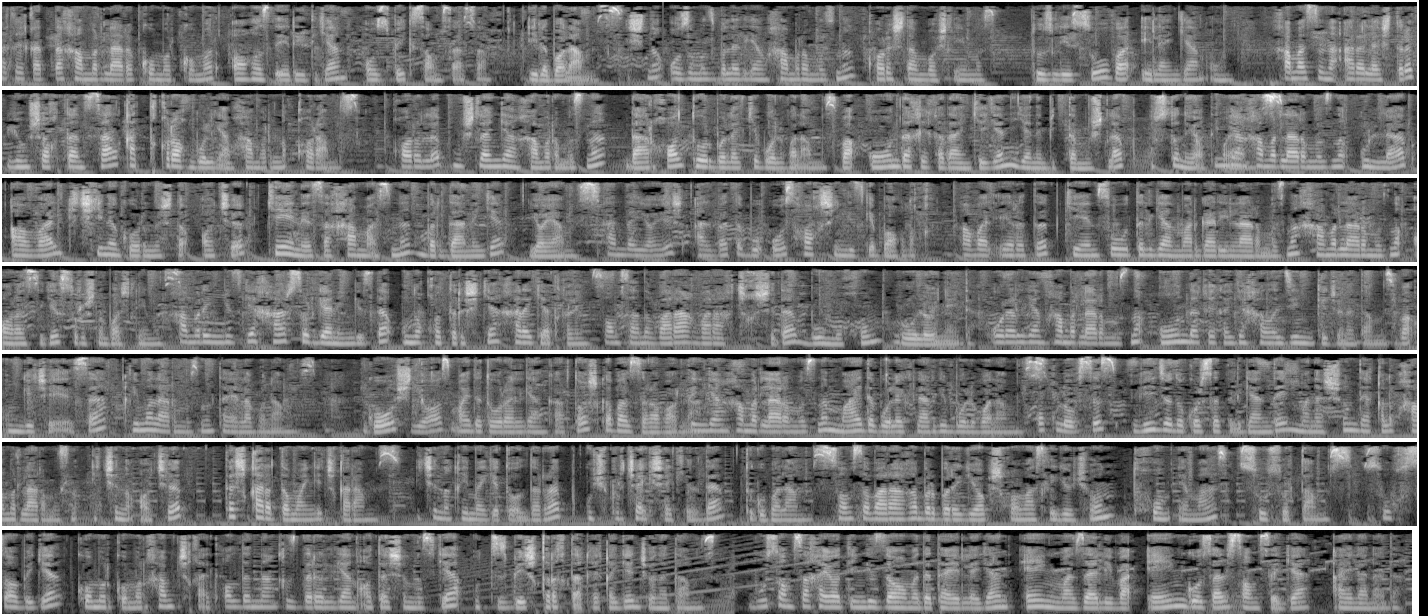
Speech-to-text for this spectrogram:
haqiqatda xamirlari ko'mir ko'mir og'izda eriydigan o'zbek somsasi. Ilib olamiz. Ishni o'zimiz biladigan xamirimizni qorishdan boshlaymiz. Tuzli suv va elangan un. Hammasini aralashtirib yumshoqdan sal qattiqroq bo'lgan xamirni qoramiz. Qorilib mushlangan xamirimizni darhol to'rt bo'lakka bo'lib olamiz va 10 daqiqadan keyin yana bitta mushlab ustini yopib qo'yamiz. xamirlarimizni unlab avval kichkina ko'rinishda ochib keyin esa hammasini birdaniga yoyamiz. Qanday yoyish? Albatta bu o'z xohishingizga bog'liq avval eritib keyin sovitilgan margarinlarimizni xamirlarimizni orasiga surishni boshlaymiz. Xamiringizga har surganingizda uni qotirishga harakat qiling. Somsani varaq varaq chiqishida bu muhim rol o'ynaydi. O'ralgan xamirlarimizni 10 daqiqaga xolodilnikka jo'natamiz va ungacha esa qiymalarimizni tayyorlab olamiz. Go'sht yoz mayda to'ralgan kartoshka va ziravorlar. Tingan xamirlarimizni mayda bo'laklarga bo'lib olamiz. O'qlovsiz videoda ko'rsatilgandek mana shunday qilib xamirlarimizni ichini ochib tashqari tomonga chiqaramiz. Ichini qiymaga to'ldirib uchburchak shaklda tugib olamiz. Somsa varag'i bir biriga yopishib qolmasligi uchun tuxum emas suv surtamiz. Suv hisobiga ko'mir ko'mir ham chiqadi. Oldindan qizdirilgan otashimizga 35-40 daqiqaga jo'natamiz. Bu somsa hayotingiz davomida tayyorlagan eng mazali va eng go'zal somsaga aylanadi.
